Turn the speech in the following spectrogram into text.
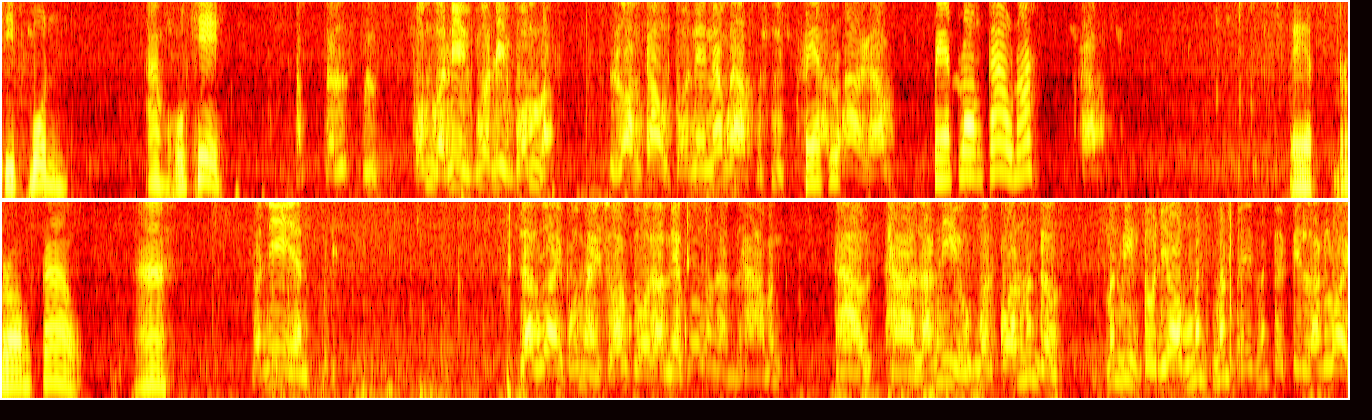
สิบบนอ้าวโอเคครับก็ผมวันนี้งวันนี้ผมร่องเก้าตัวหนึ่งนะครับแปดจำได้ครับ แปดรองเก้าเนาะครับแปดรองเก้าอ่าวันนี้อันหลักร้อยผมให้สองตัวครับเนี่ยก็ว่าหันหามันหาหาหลักนี่อยู่เมื่อก่อนมันก็มันวิ่งตัวเดียวมันมันไปมันไปเป็นหลักร้อย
